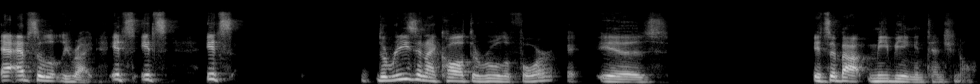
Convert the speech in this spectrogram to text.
absolutely right. It's it's it's the reason i call it the rule of four is it's about me being intentional.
